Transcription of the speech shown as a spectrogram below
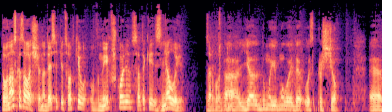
То вона сказала, що на 10% в них в школі все-таки зняли зарплатню. Я думаю, мова йде ось про що. Е,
